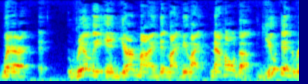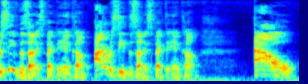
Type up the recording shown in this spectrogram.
Where really in your mind it might be like, now hold up, you didn't receive this unexpected income. I received this unexpected income. I'll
